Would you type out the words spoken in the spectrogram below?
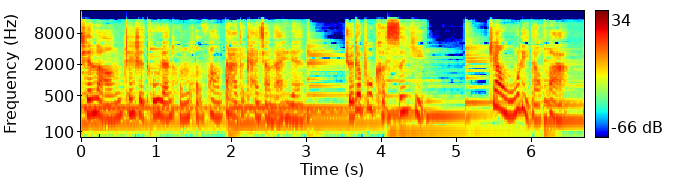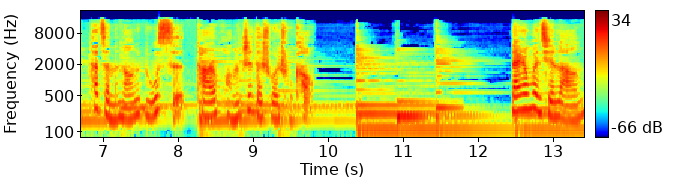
秦朗真是突然瞳孔放大的看向男人，觉得不可思议。这样无理的话，他怎么能如此堂而皇之的说出口？男人问秦朗：“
